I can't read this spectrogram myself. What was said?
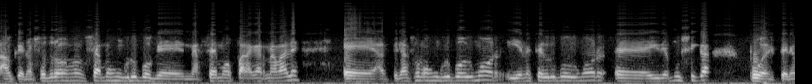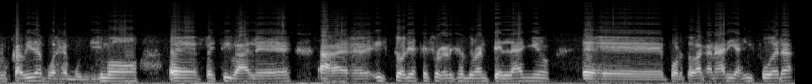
aunque nosotros seamos un grupo que nacemos para carnavales, eh, al final somos un grupo de humor y en este grupo de humor eh, y de música, pues tenemos cabida pues en muchísimos eh, festivales, historias que se organizan durante el año por toda Canarias y fuera.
